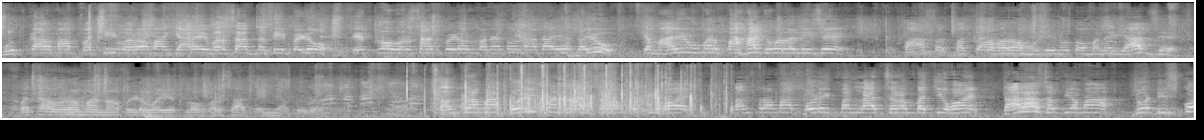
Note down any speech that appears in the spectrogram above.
ભૂતકાળમાં પચી વર્ષમાં ક્યારેય વરસાદ નથી પડ્યો. એટલો વરસાદ પડ્યો મને તો દાદાએ કહ્યું કે મારી ઉંમર પાંઠ વર્ષની છે. પચાસ વર્ષ સુધીનું તો મને યાદ છે. પચાસ વર્ષમાં ન પડ્યો હોય એટલો વરસાદ અહીંયા પડ્યો. તંત્રમાં થોડીક પણ લાજ શરમ બચી હોય. તંત્રમાં થોડીક પણ લાજ શરમ બચી હોય. ધારાસભ્યમાં જો ડિસ્કો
